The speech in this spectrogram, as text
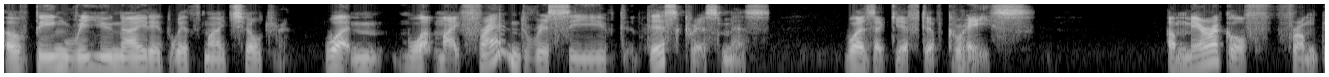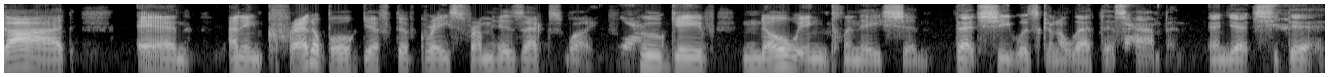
of being reunited with my children. What what my friend received this Christmas was a gift of grace, a miracle from God, and an incredible gift of grace from his ex-wife, Yeah. who gave no inclination that she was going to let this Yeah. happen, and yet she did.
